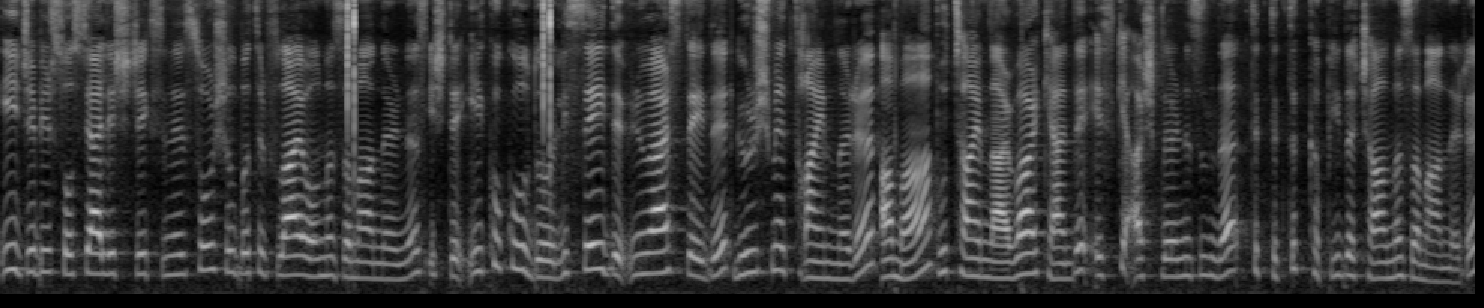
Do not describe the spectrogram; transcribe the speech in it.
iyice bir sosyalleşeceksiniz. Social butterfly olma zamanlarınız. İşte ilkokuldu, liseydi, üniversiteydi görüşme time'ları ama bu time'lar varken de eski aşklarınızın da tık tık tık kapıyı da çalma zamanları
